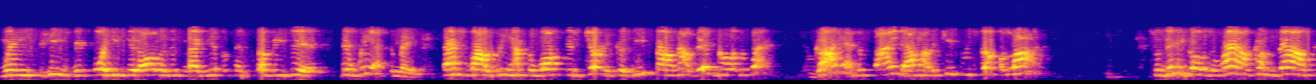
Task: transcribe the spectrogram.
when He before He did all of this magnificent stuff He did that we have to make. That's why we have to walk this journey because He found out there's no other way. God had to find out how to keep himself alive. So then he goes around, comes down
